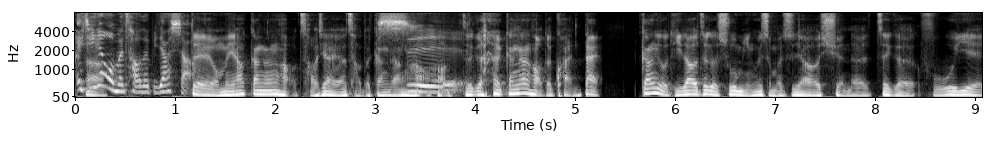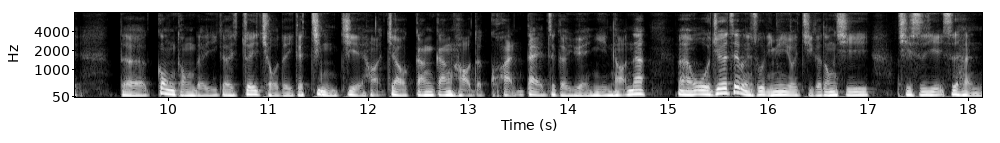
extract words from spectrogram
哎，今天我们吵的比较少，对，我们要刚刚好，吵架也要吵得刚刚好哈，这个刚刚好的款待。刚有提到这个书名，为什么是要选了这个服务业的共同的一个追求的一个境界哈，叫刚刚好的款待这个原因哈。那呃，我觉得这本书里面有几个东西，其实也是很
